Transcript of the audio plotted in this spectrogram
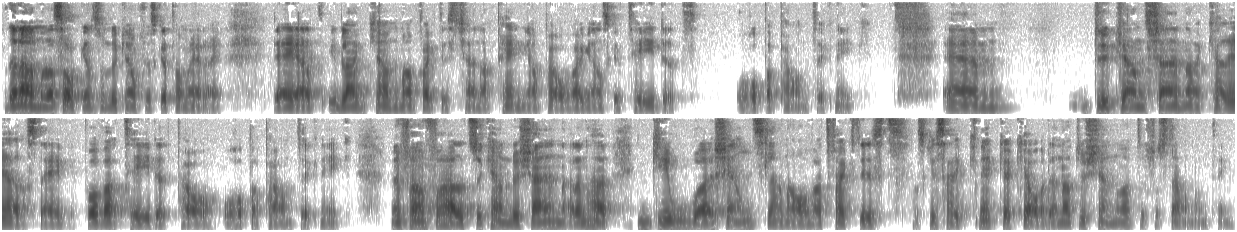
Den andra saken som du kanske ska ta med dig det är att ibland kan man faktiskt tjäna pengar på att vara ganska tidigt och hoppa på en teknik. Ehm, du kan tjäna karriärsteg på att vara tidigt på och hoppa på en teknik. Men framförallt så kan du tjäna den här goa känslan av att faktiskt, vad ska vi säga, knäcka koden, att du känner att du förstår någonting.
